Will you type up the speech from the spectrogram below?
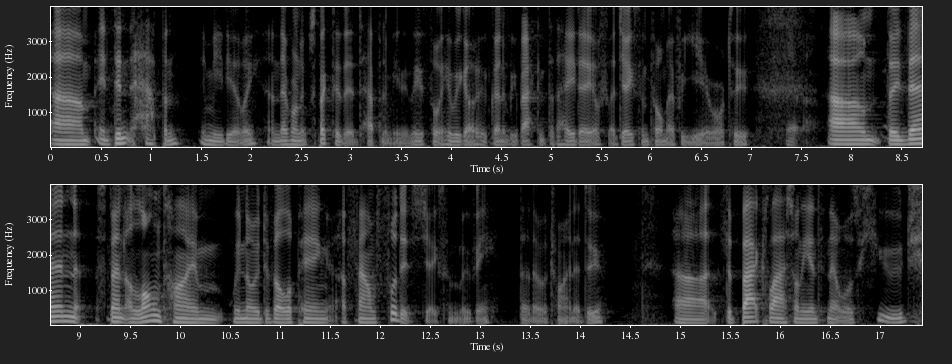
Um, it didn't happen immediately, and everyone expected it to happen immediately. They thought, here we go, we're going to be back into the heyday of a Jason film every year or two. Yeah. Um, they then spent a long time, we know, developing a found footage Jason movie that they were trying to do. Uh, the backlash on the internet was huge.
